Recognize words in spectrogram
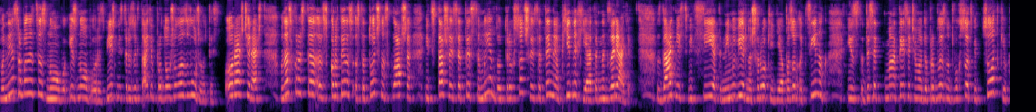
Вони зробили це знову і знову. Розбіжність результатів продовжувала звужуватись. Урешті-решт, вона скоротилась остаточно, склавши від 167 до 360 необхідних ядерних зарядів. Здатність відсіяти неймовірно широкий діапазон оцінок із 10 тисячами до приблизно 200%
